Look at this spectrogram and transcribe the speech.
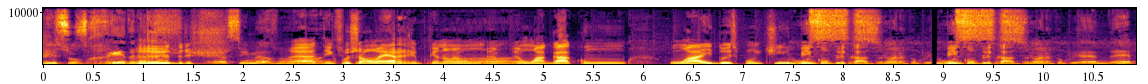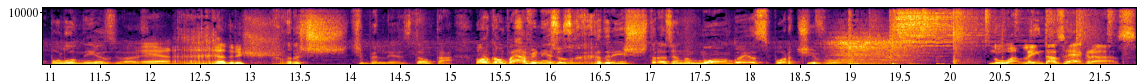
Vinícius Redrich. Redrich. É assim mesmo? É, Ah, tem que puxar um R, porque não é um, é um, é um H com um A e dois pontinhos, bem Nossa complicado. senhora, né? compli- Bem Nossa complicado. senhora, né? compli- é, é polonês, eu acho. É, Redrich. Redrich. Que beleza. Então tá. Vamos acompanhar Vinícius Redrich trazendo o Mundo Esportivo. No Além das Regras,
